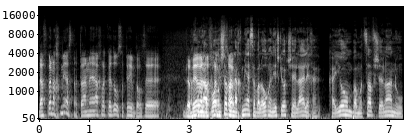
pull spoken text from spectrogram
דווקא נחמיאס נתן אה, אחלה כדור, ספיר אם אתה רוצה לדבר אנחנו על נעבור אחלה עכשיו משחק. לנחמיאס, אבל אורן, יש לי עוד שאלה אליך. כיום, במצב שלנו,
